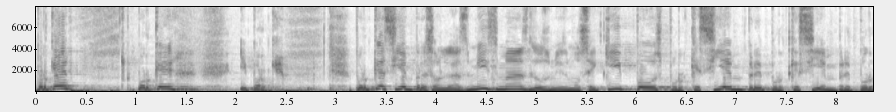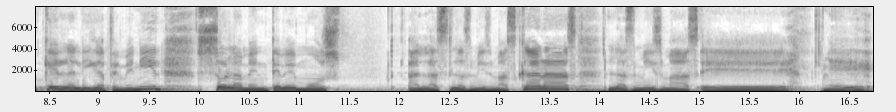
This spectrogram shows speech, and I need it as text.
¿Por qué? ¿Por qué? ¿Y por qué? ¿Por qué siempre son las mismas, los mismos equipos? ¿Por qué siempre? ¿Por qué siempre? ¿Por qué en la liga femenil solamente vemos a las, las mismas caras, las mismas eh, eh,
